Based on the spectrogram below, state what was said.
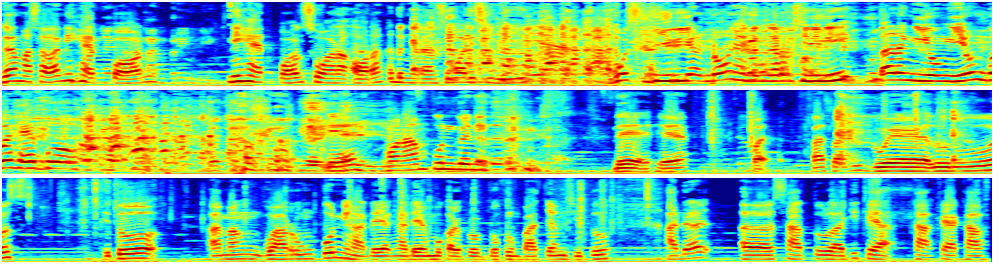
Enggak masalah nih Bukannya headphone. Nih headphone suara orang kedengeran semua di sini. gue sendirian dong yang denger sini nih. Ntar ada ngiung-ngiung gue heboh. ya, mau ampun gue nih. Deh ya. Pa- Pas lagi gue lurus itu emang warung pun yang ada yang ada yang buka 24 jam di situ. Ada eh, satu lagi kayak ka- kayak kaf,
